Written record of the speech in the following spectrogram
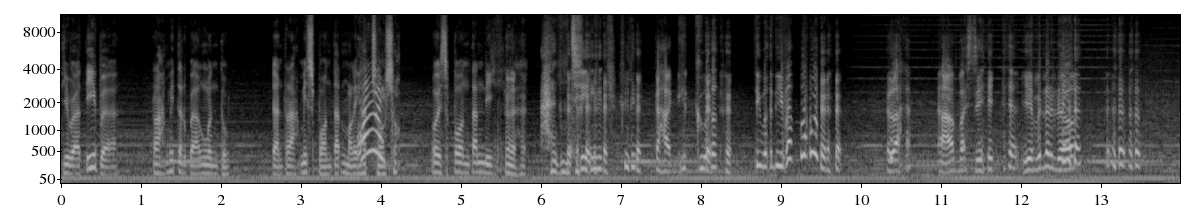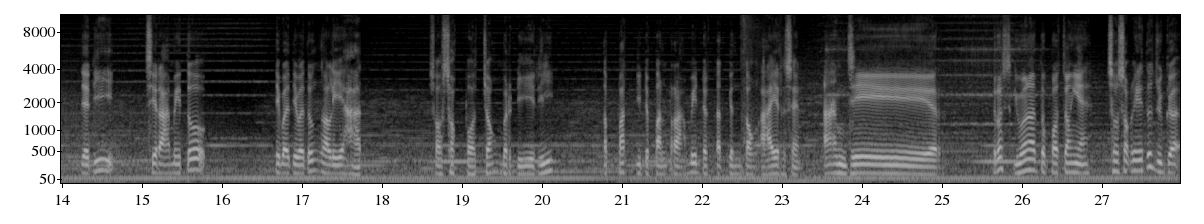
Tiba-tiba Rahmi terbangun tuh. Dan Rahmi spontan melihat sosok. Oh spontan di Anjing Kaget gue Tiba-tiba Lah apa sih? Iya bener dong. Jadi si Rahmi itu tiba-tiba tuh ngelihat sosok pocong berdiri tepat di depan Rahmi dekat gentong air sen. Anjir Terus gimana tuh pocongnya Sosok ini tuh juga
